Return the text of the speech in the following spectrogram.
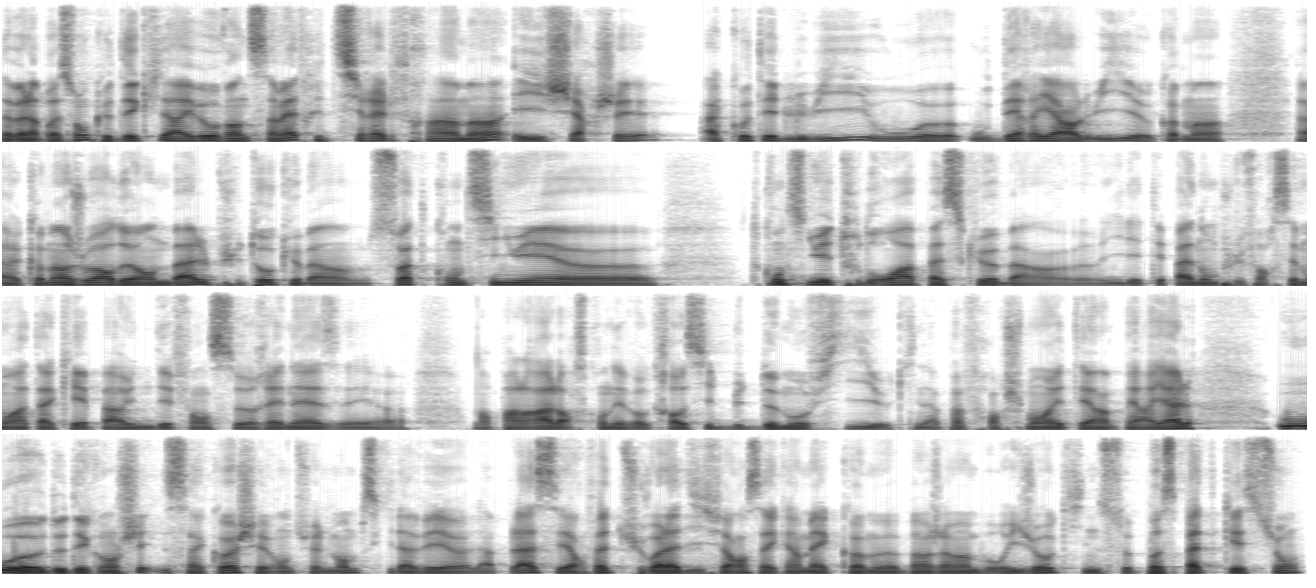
On avait l'impression que dès qu'il arrivait aux 25 mètres, il tirait le frein à main et il cherchait à côté de lui ou, ou derrière lui comme un, comme un joueur de handball plutôt que ben, soit de continuer continuer tout droit parce que ben euh, il n'était pas non plus forcément attaqué par une défense euh, rennaise et euh, on en parlera lorsqu'on évoquera aussi le but de Mofi qui n'a pas franchement été impérial ou de déclencher une sacoche éventuellement parce qu'il avait la place. Et en fait tu vois la différence avec un mec comme Benjamin Bourigeau qui ne se pose pas de questions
